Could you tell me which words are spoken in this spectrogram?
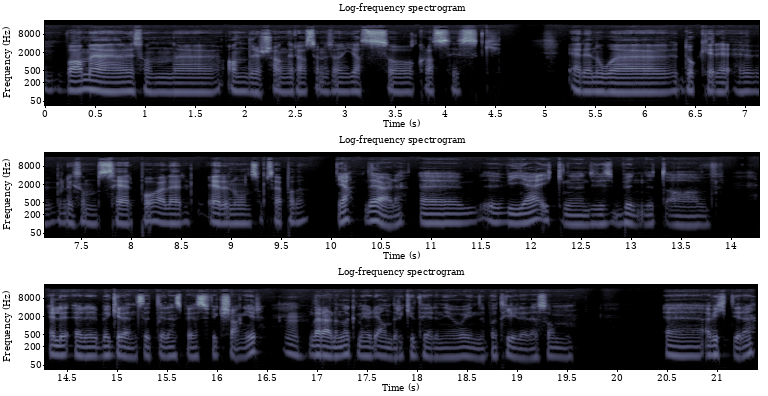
Mm. Hva med sånn uh, andre sjangere, sånn, sånn jazz og klassisk? Er det noe dere uh, liksom ser på, eller er det noen som ser på det? Ja, det er det. Eh, vi er ikke nødvendigvis bundet av eller, eller begrenset til en spesifikk sjanger. Mm. Der er det nok mer de andre kriteriene vi var inne på tidligere som eh, er viktigere.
